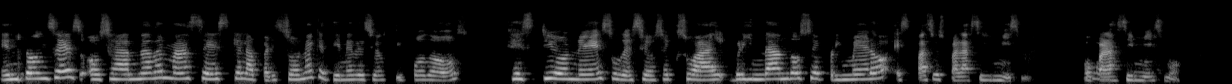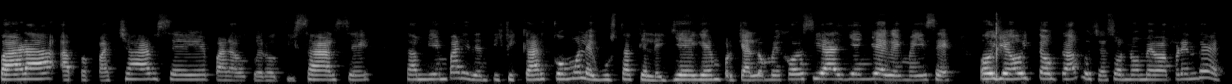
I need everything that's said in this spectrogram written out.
Entonces, o sea, nada más es que la persona que tiene deseo tipo 2 gestione su deseo sexual brindándose primero espacios para sí misma o para sí mismo, para apapacharse, para autoerotizarse, también para identificar cómo le gusta que le lleguen, porque a lo mejor si alguien llega y me dice, oye, hoy toca, pues eso no me va a aprender.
